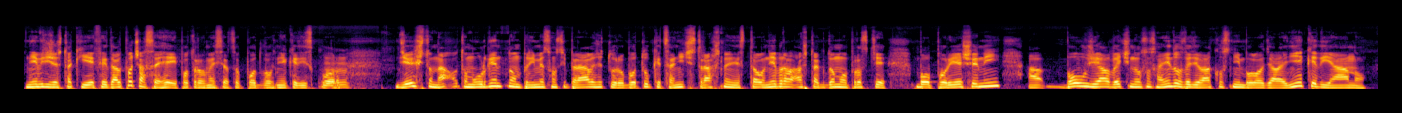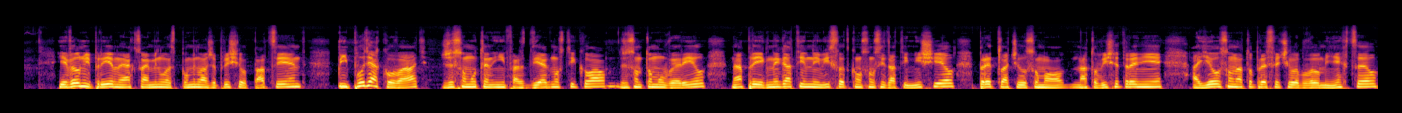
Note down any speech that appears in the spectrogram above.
nevidíš až taký efekt, ale počase, hej, po troch mesiacoch, po dvoch, niekedy skôr. Mm-hmm. Kdežto na tom urgentnom príjme som si práve, že tú robotu, keď sa nič strašné nestalo, nebral až tak domov, proste bol poriešený a bohužiaľ väčšinou som sa nedozvedel, ako s ním bolo ďalej. Niekedy áno. Je veľmi príjemné, ak som aj minule spomínala, že prišiel pacient, mi poďakovať, že som mu ten infarkt diagnostikoval, že som tomu veril, napriek negatívnym výsledkom som si za tým išiel, pretlačil som ho na to vyšetrenie a jeho som na to presvedčil, lebo veľmi nechcel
